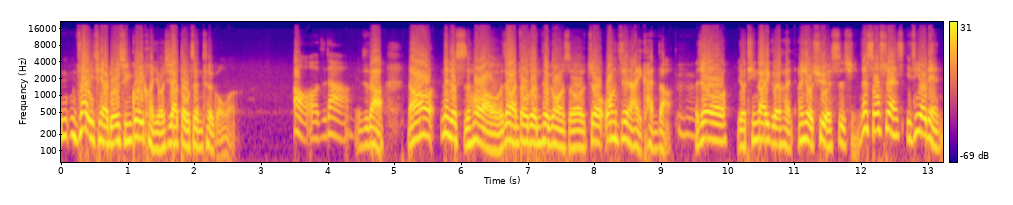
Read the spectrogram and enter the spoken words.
你你知道以前有流行过一款游戏叫《斗阵特工》吗？哦，我知道，你知道？然后那个时候啊，我在玩《斗阵特工》的时候，就忘记在哪里看到，嗯，我就有听到一个很很有趣的事情。那时候虽然已经有点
